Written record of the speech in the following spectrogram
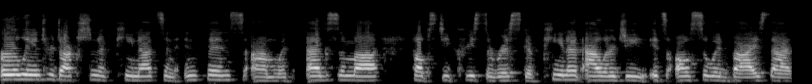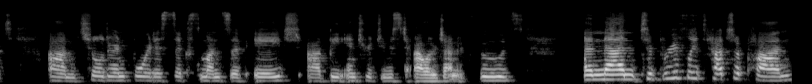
Early introduction of peanuts in infants um, with eczema helps decrease the risk of peanut allergy. It's also advised that um, children four to six months of age uh, be introduced to allergenic foods. And then to briefly touch upon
